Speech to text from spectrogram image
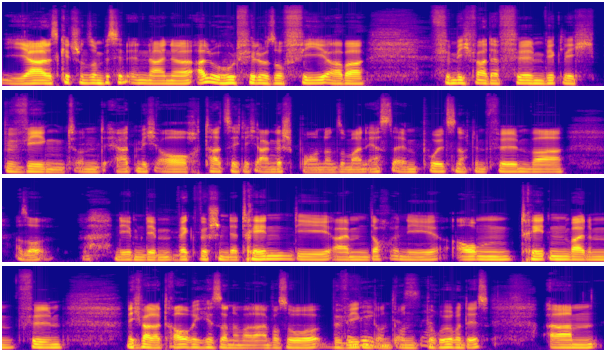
Ja, das geht schon so ein bisschen in eine Aluhut-Philosophie, aber für mich war der Film wirklich bewegend und er hat mich auch tatsächlich angespornt. Und so mein erster Impuls nach dem Film war, also neben dem Wegwischen der Tränen, die einem doch in die Augen treten bei dem Film. Nicht, weil er traurig ist, sondern weil er einfach so bewegend, bewegend und, ist, und ja. berührend ist. Ähm,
